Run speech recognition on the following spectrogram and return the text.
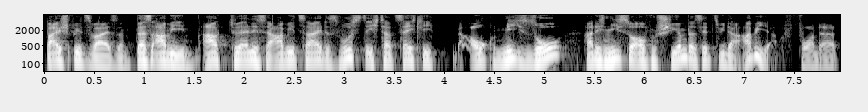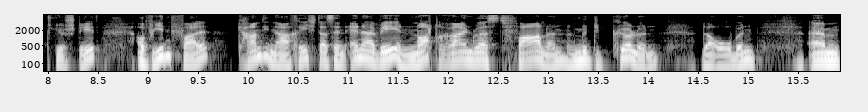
Beispielsweise das Abi. Aktuell ist ja Abi-Zeit. Das wusste ich tatsächlich auch nicht so. Hatte ich nicht so auf dem Schirm, dass jetzt wieder Abi vor der Tür steht. Auf jeden Fall kam die Nachricht, dass in NRW, Nordrhein-Westfalen, mit Köln da oben, ähm,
